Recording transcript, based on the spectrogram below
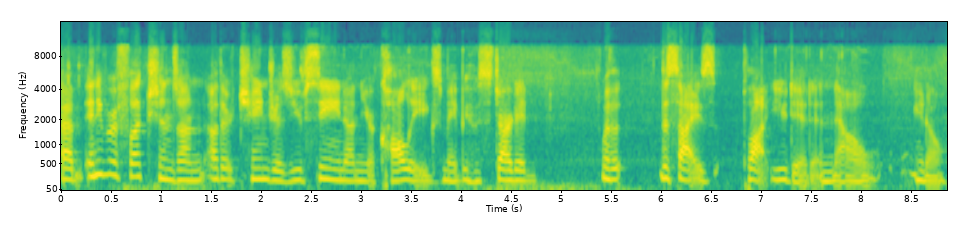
um, any reflections on other changes you've seen on your colleagues maybe who started with the size plot you did and now you know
